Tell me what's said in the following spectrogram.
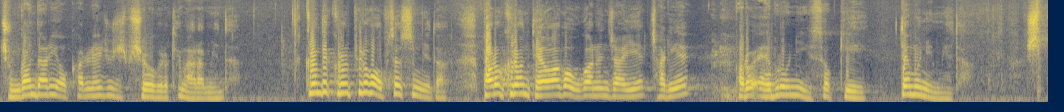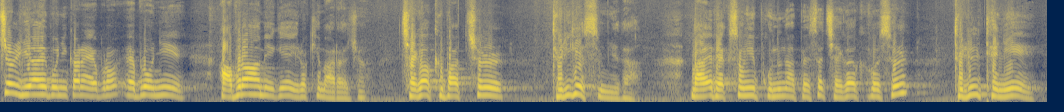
중간다리 역할을 해 주십시오. 그렇게 말합니다. 그런데 그럴 필요가 없었습니다. 바로 그런 대화가 오가는 자리에, 자리에 바로 에브론이 있었기 때문입니다. 10절 이하에 보니까 에브로, 에브론이 아브라함에게 이렇게 말하죠. 제가 그 밭을 드리겠습니다. 나의 백성이 보는 앞에서 제가 그것을 드릴 테니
